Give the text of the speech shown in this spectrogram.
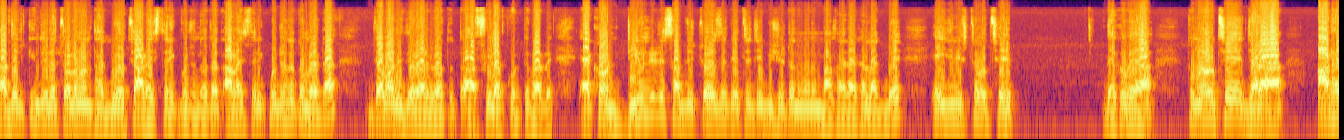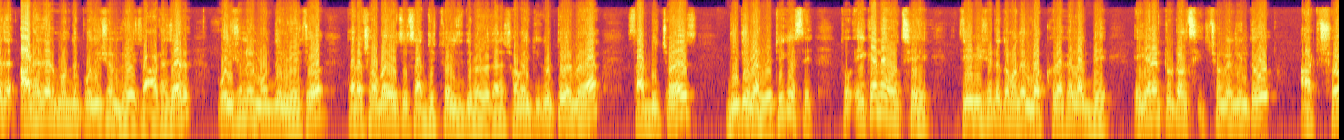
তাদের কিন্তু এটা চলমান থাকবে হচ্ছে আড়াইশ তারিখ পর্যন্ত। অর্থাৎ আড়াইশ তারিখ পর্যন্ত তোমরা এটা জমা দিতে পারবে, অর্থাৎ ফিল আপ করতে পারবে। এখন ডি ইউনিটের সাবজেক্ট চয়েসের ক্ষেত্রে যে বিষয়টা তোমাদের মাথায় রাখা লাগবে, এই জিনিসটা হচ্ছে, দেখো ভাইয়া, তোমরা হচ্ছে যারা আট হাজার আট হাজার মধ্যে পজিশন রয়েছে, আট হাজার পজিশনের মধ্যে রয়েছে, তারা সবাই হচ্ছে সাবজেক্ট চয়েস দিতে পারবে। তারা সবাই কী করতে পারবে ভাইয়া? সাবজেক্ট চয়েস দিতে পারবে, ঠিক আছে? তো এখানে হচ্ছে যে বিষয়টা তোমাদের লক্ষ্য রাখা লাগবে, এখানে টোটাল সিট সংখ্যা কিন্তু আটশো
